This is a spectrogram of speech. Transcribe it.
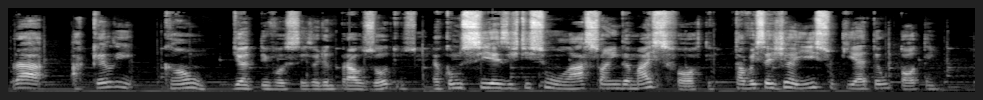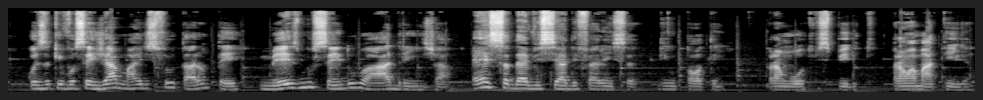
para aquele cão diante de vocês, olhando para os outros, é como se existisse um laço ainda mais forte. Talvez seja isso que é ter um totem coisa que vocês jamais desfrutaram ter, mesmo sendo Adrien já. Essa deve ser a diferença de um totem para um outro espírito, para uma matilha.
